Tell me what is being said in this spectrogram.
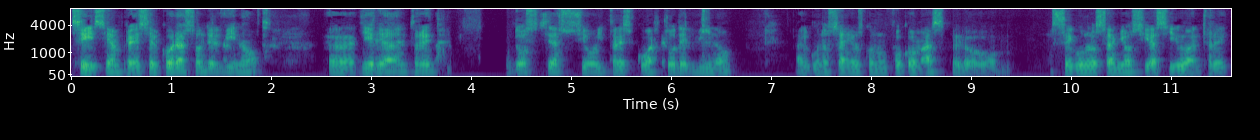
Sí, siempre. Es el corazón del vino. Uh, diría entre dos tercios y tres cuartos del vino. Algunos años con un poco más, pero según los años sí ha sido entre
